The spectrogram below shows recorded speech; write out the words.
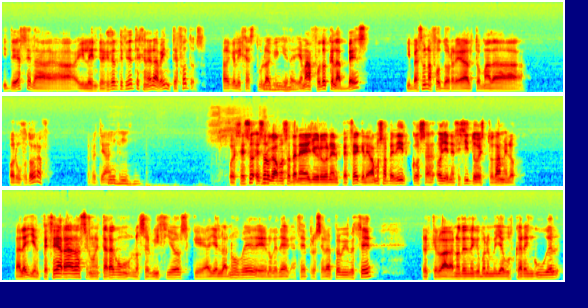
y te hace la. Y la inteligencia artificial te genera 20 fotos para que elijas tú la que quieras. Y además, fotos que las ves y parece una foto real tomada por un fotógrafo. Efectivamente. Pues eso, eso es lo que vamos a tener, yo creo, en el PC, que le vamos a pedir cosas. Oye, necesito esto, dámelo. ¿Vale? Y el PC ahora se conectará con los servicios que hay en la nube de lo que tenga que hacer, pero será el propio PC el que lo haga. No tendré que ponerme ya a buscar en Google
